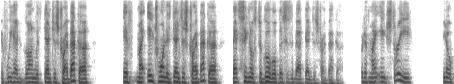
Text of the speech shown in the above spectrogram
if we had gone with dentist Tribeca, if my H1 is dentist Tribeca, that signals to Google this is about dentist Tribeca. But if my H3, you know,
